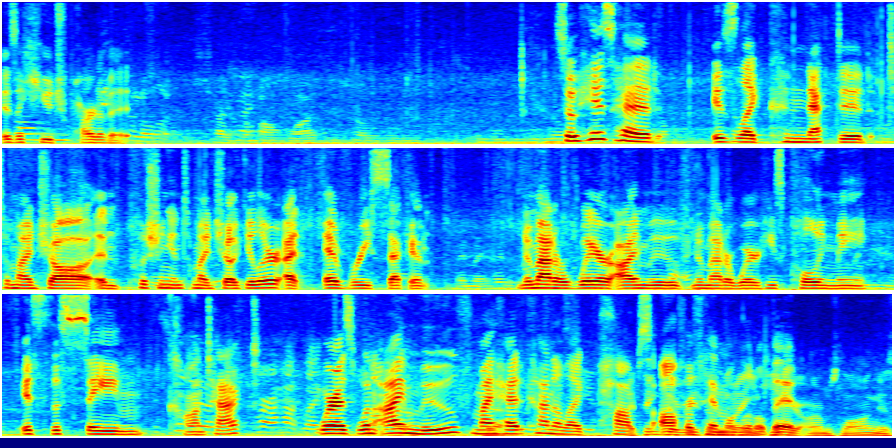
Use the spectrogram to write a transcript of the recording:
Is a huge part of it. So his head is like connected to my jaw and pushing into my jugular at every second. No matter where I move, no matter where he's pulling me, it's the same contact. Whereas when I move, my head kind of like pops off of him a little bit. Your arms long is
